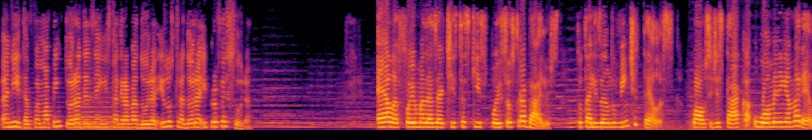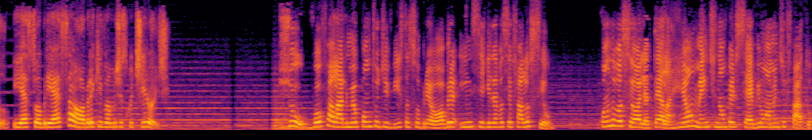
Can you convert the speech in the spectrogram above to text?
Anita foi uma pintora, desenhista, gravadora, ilustradora e professora. Ela foi uma das artistas que expôs seus trabalhos, totalizando 20 telas, qual se destaca O Homem em Amarelo, e é sobre essa obra que vamos discutir hoje. Ju, vou falar o meu ponto de vista sobre a obra e em seguida você fala o seu. Quando você olha a tela, realmente não percebe um homem de fato,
